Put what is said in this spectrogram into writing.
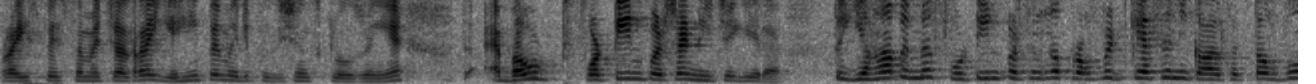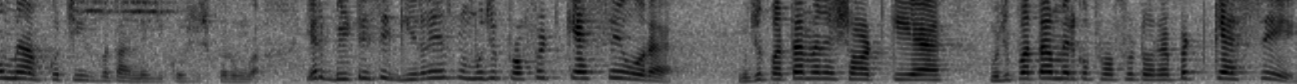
प्राइस पे इस समय चल रहा है, यहीं पे मेरी पोजीशंस क्लोज हुई हैं। तो अबाउट 14 परसेंट नीचे गिरा है। तो यहाँ पे मैं 14 परसेंट का प्रॉफिट कैसे निकाल सकता हूँ, वो मैं आपको चीज़ बताने की कोशिश करूँगा। यार बी टी गिर रहे हैं, इसमें मुझे प्रॉफिट कैसे हो रहा है? मुझे पता है मैंने शॉर्ट किया है, मुझे पता है मेरे को प्रॉफिट हो रहा है बट कैसे?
